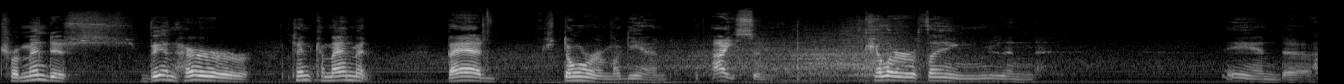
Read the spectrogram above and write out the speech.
tremendous Ben Hur Ten Commandment bad storm again with ice and killer things and and uh,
